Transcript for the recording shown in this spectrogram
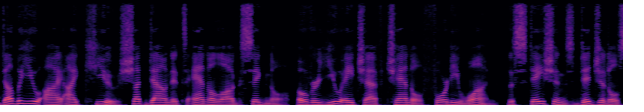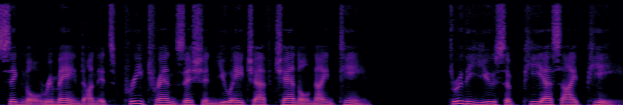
WIIQ shut down its analog signal, over UHF channel 41, the station's digital signal remained on its pre-transition UHF channel 19. Through the use of PSIP,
